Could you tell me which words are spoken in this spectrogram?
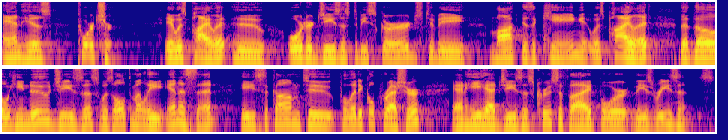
and his torture. It was Pilate who ordered Jesus to be scourged, to be mocked as a king. It was Pilate that though he knew Jesus was ultimately innocent, he succumbed to political pressure and he had Jesus crucified for these reasons.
